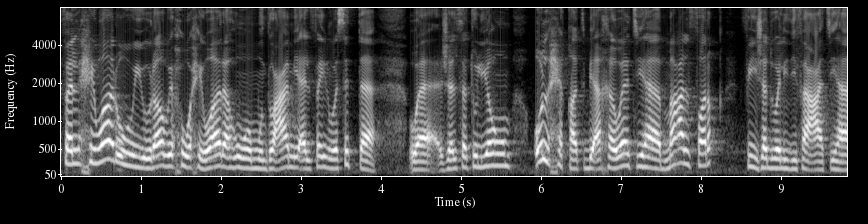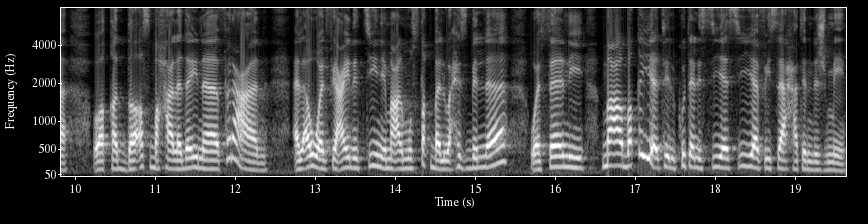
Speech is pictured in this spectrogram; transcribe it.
فالحوار يراوح حواره منذ عام 2006 وجلسة اليوم ألحقت بأخواتها مع الفرق في جدول دفاعاتها وقد أصبح لدينا فرعان الأول في عين التين مع المستقبل وحزب الله والثاني مع بقية الكتل السياسية في ساحة النجمة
